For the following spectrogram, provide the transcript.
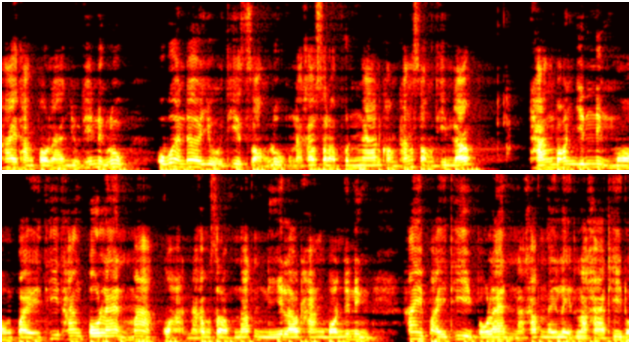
ให้ทางโปแลนด์อยู่ที่ 1 ลูกโอเวอร์อันเดอร์อยู่ที่ 2 ลูกนะครับสำหรับผลงานของทั้ง 2 ทีมแล้ว ทางบอลยินหนึ่งมองไปที่ทางโปแลนด์มากกว่านะครับสำหรับนัดนี้แล้วทางบอลยินหนึ่ง ให้ไปที่โปแลนด์นะครับ ในเลทราคาที่โด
